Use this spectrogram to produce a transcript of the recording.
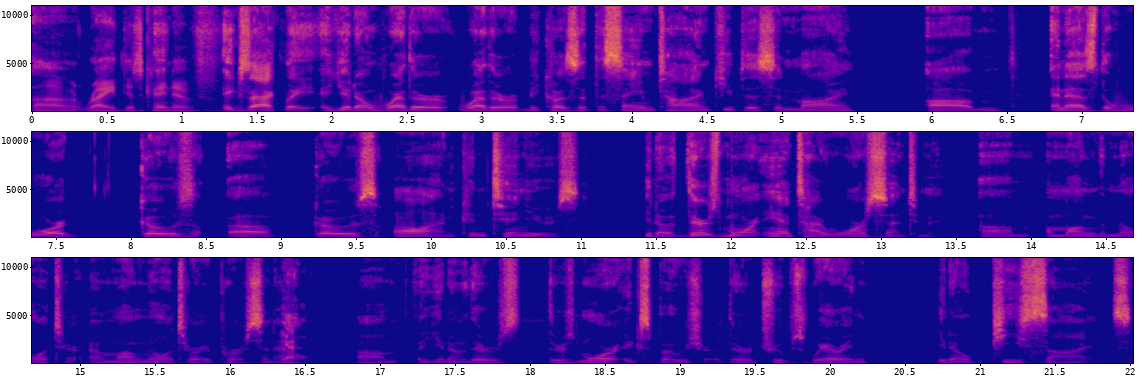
and uh, right this kind of exactly. You know whether whether because at the same time, keep this in mind, um, and as the war goes uh, goes on, continues, you know, there's more anti-war sentiment um, among the military among military personnel. Um, you know, there's there's more exposure. There are troops wearing, you know, peace signs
